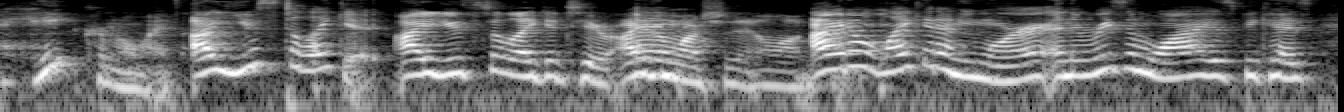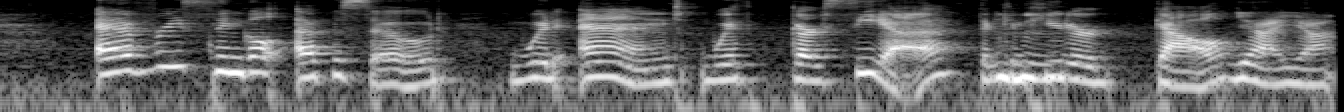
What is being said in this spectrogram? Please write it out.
hate Criminal Minds. I used to like it. I used to like it too. I haven't And watched it in a long time. I don't like it anymore, and the reason why is because every single episode would end with Garcia, the mm-hmm. computer gal, yeah, yeah.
